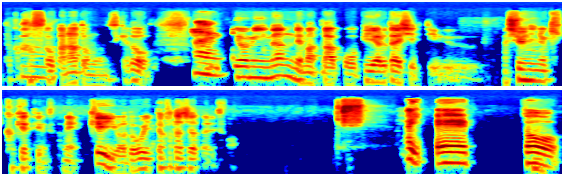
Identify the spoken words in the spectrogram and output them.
とか発想かなと思うんですけど、はい。清美なんでまたこう PR 大使っていうまあ就任のきっかけっていうんですかね、経緯はどういった形だったんですか？はい、えーっと、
